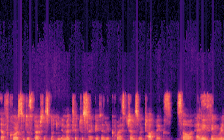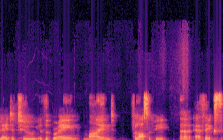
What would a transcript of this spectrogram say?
of course, the discussion is not limited to psychedelic questions or topics. So anything related to the brain, mind, philosophy, uh, ethics,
